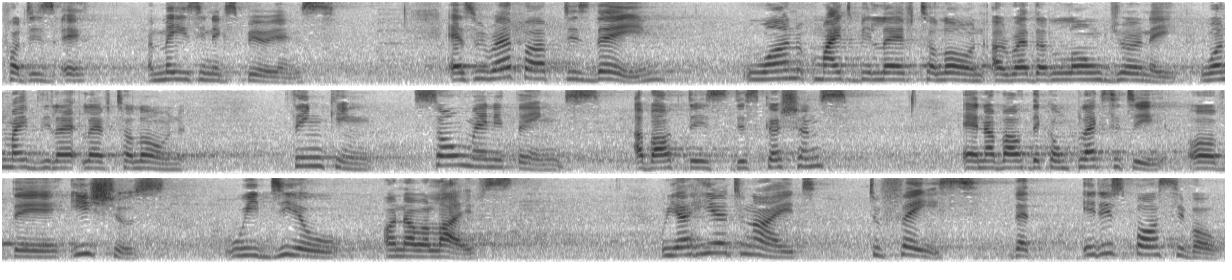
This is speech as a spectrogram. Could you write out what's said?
for this eh, amazing experience. As we wrap up this day, one might be left alone, a rather long journey. One might be le- left alone, thinking so many things about these discussions and about the complexity of the issues we deal on our lives. We are here tonight to face that it is possible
